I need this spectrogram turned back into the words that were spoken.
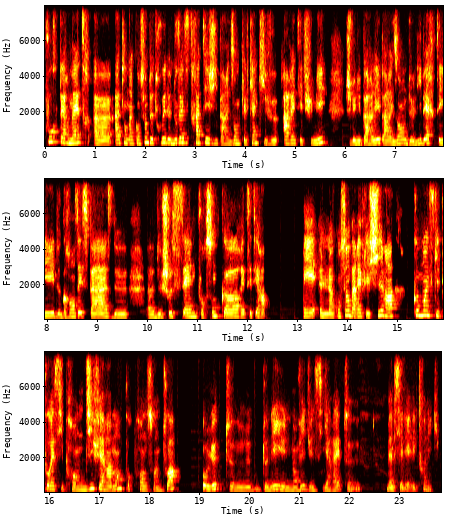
pour permettre euh, à ton inconscient de trouver de nouvelles stratégies. Par exemple, quelqu'un qui veut arrêter de fumer, je vais lui parler par exemple de liberté, de grands espaces, de, euh, de choses saines pour son corps, etc. Et l'inconscient va réfléchir à comment est-ce qu'il pourrait s'y prendre différemment pour prendre soin de toi au lieu de te donner une envie d'une cigarette, euh, même si elle est électronique.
